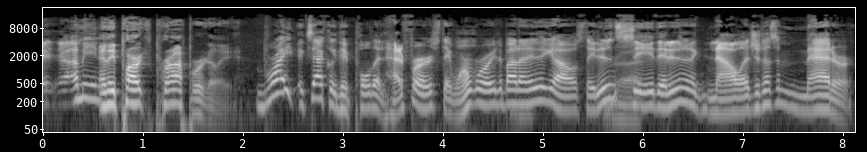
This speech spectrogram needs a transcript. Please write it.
I- mean, And they parked properly. right. Exactly. They pulled in head first. They weren't worried about anything else. They didn't see. They didn't acknowledge. It doesn't matter.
